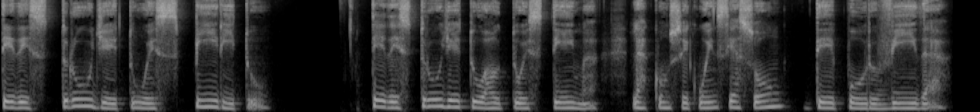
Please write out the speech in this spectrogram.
te destruye tu espíritu, te destruye tu autoestima. Las consecuencias son de por vida.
